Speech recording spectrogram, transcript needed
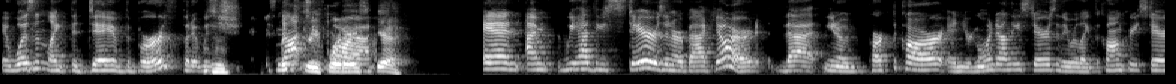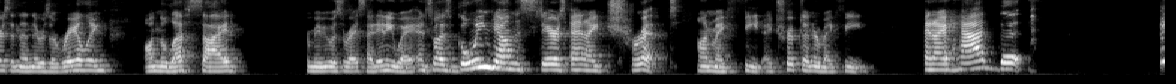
It wasn't like the day of the birth, but it was mm-hmm. it was not like three four days. Yeah. And I'm we had these stairs in our backyard that you know park the car and you're going down these stairs and they were like the concrete stairs and then there was a railing on the left side or maybe it was the right side anyway. And so I was going down the stairs and I tripped on my feet. I tripped under my feet. And I had the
